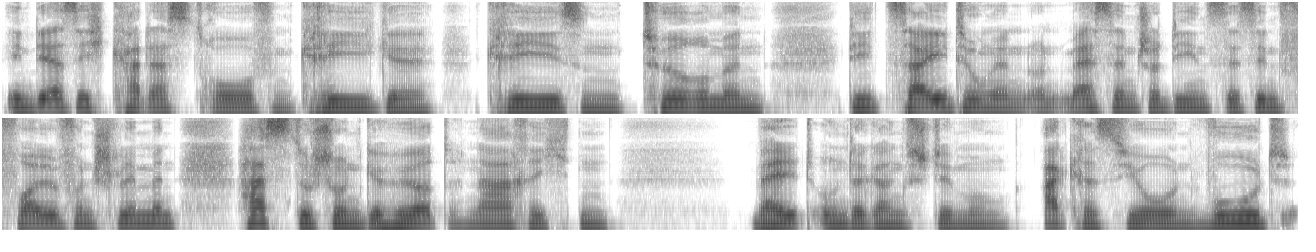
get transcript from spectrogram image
in der sich Katastrophen, Kriege, Krisen türmen, die Zeitungen und Messengerdienste sind voll von schlimmen, hast du schon gehört, Nachrichten, Weltuntergangsstimmung, Aggression, Wut,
